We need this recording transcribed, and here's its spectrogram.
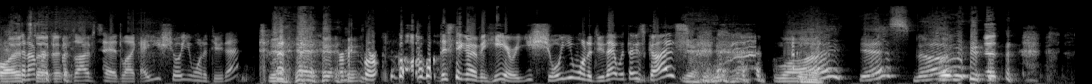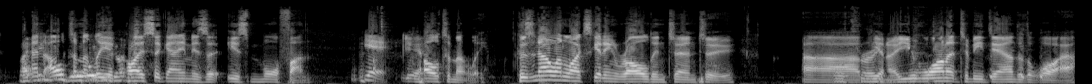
Well, the number of times I've said, like, "Are you sure you want to do that?" yeah. Remember, I've got, I've got this thing over here. Are you sure you want to do that with those guys? yeah. Why? Yes? No? I And ultimately, a rules- closer game is a, is more fun. Yeah. Yeah. Ultimately, because no one likes getting rolled in turn two. Uh, you know, you want it to be down to the wire.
